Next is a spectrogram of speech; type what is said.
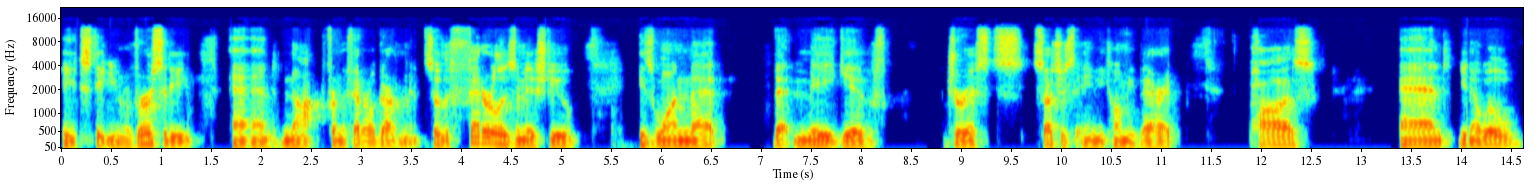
a state university and not from the federal government. So the federalism issue is one that that may give jurists such as Amy Coney Barrett pause. And you know, we'll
